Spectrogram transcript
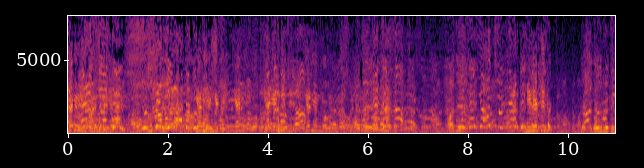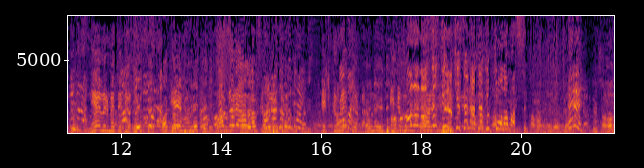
Gel ben yenge. senden yüz bin kere Gel Atatürkçüyüm. yenge. Gel. Gel yenge. Gel yenge. Yeter. Hadi. Yeter ya günlerdir. Milleti Ya şuna hürmet ediyoruz. niye hürmet Küfür ediyorsun? etme. Bak sana küfür etmedik. Al böyle al. Al. küfür mi biz? Hiç küfür etmiyorum ben. Sen ne yedin? Bana nasıl diyor ki sen Atatürkçü olamazsın? He? Tamam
